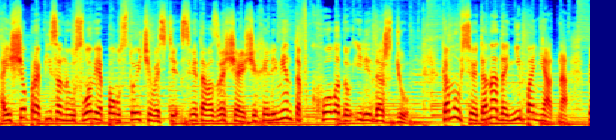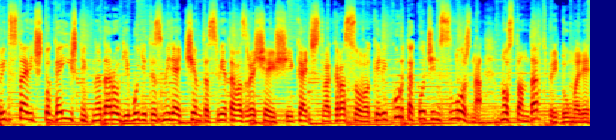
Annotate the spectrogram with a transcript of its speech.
А еще прописаны условия по устойчивости световозвращающих элементов к холоду или дождю. Кому все это надо, непонятно. Представить, что гаишник на дороге будет измерять чем-то световозвращающие качества кроссовок или курток очень сложно, но стандарт придумали.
